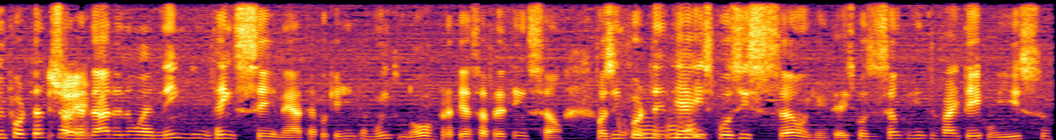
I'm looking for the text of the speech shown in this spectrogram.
O importante, Isso na aí. verdade, não é nem vencer, né? Até porque a gente é muito novo pra ter essa pretensão. Mas o importante é a exposição, gente. A exposição que a gente vai ter com isso.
